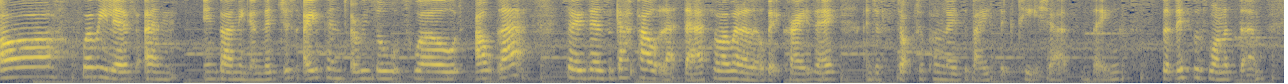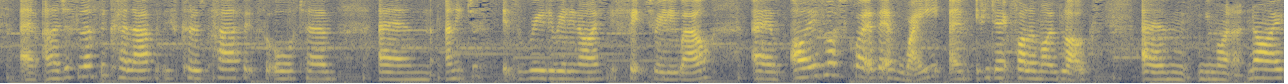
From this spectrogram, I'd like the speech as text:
our, where we live um, in Birmingham. They've just opened a Resorts World outlet. So there's a Gap outlet there. So I went a little bit crazy and just stocked up on loads of basic t-shirts and things. But this was one of them. Um, and I just love the colour. I think this colour's perfect for autumn. Um, and it just it's really really nice. It fits really well. Um, I've lost quite a bit of weight. Um, if you don't follow my vlogs um, you might not know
